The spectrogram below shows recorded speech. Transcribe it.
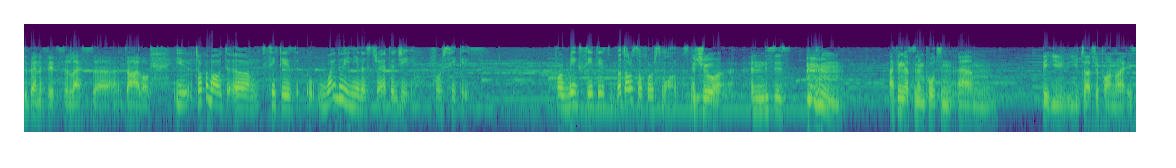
the benefits are less uh, dialogue. You talk about um, cities. Why do we need a strategy for cities? For big cities, but also for small. small. Sure, and this is, I think that's an important um, bit you, you touch upon, right? It's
